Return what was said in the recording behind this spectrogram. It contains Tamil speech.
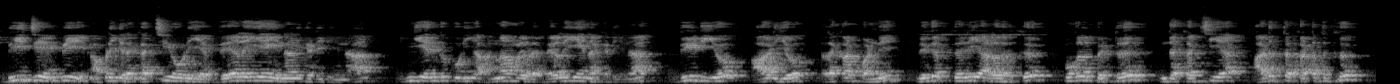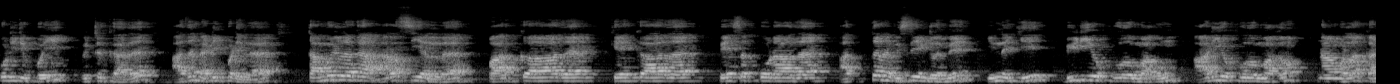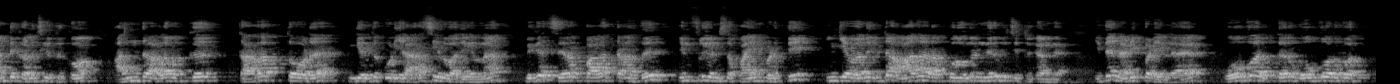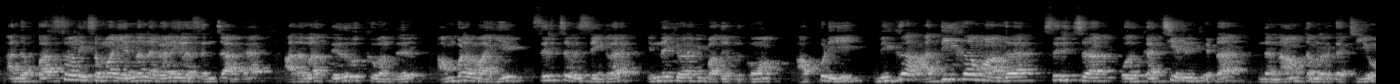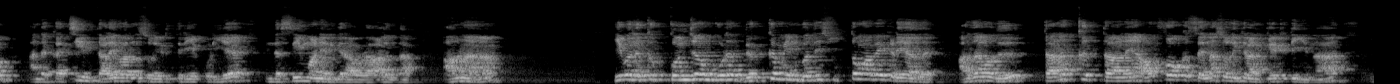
பிஜேபி அப்படிங்கிற கட்சியோடைய வேலையே என்னன்னு கேட்டீங்கன்னா இங்கே இருக்கக்கூடிய அண்ணாமலையோட வேலையே என்ன கேட்டீங்கன்னா வீடியோ ஆடியோ ரெக்கார்ட் பண்ணி மிகப்பெரிய அளவிற்கு புகழ் பெற்று இந்த கட்சியை அடுத்த கட்டத்துக்கு கூட்டிட்டு போய் விட்டுருக்காரு. அதன் அடிப்படையில் தமிழக அரசியல்ல பார்க்காத கேட்காத பேசக்கூடாத அத்தனை விஷயங்களுமே இன்னைக்கு வீடியோ பூர்வமாகவும் ஆடியோ பூர்வமாகவும் நாமெல்லாம் கண்டு கழிச்சுக்கிட்டு இருக்கோம். அந்த அளவுக்கு தரத்தோட இங்க இருக்கக்கூடிய அரசியல்வாதிகள்லாம் மிக சிறப்பாக தனது இன்ஃப்ளூயன்ஸை பயன்படுத்தி இங்க வந்துகிட்டு ஆதாரப்பூர்வங்கள் நிரூபிச்சிட்டு இருக்காங்க இதன் அடிப்படையில ஒவ்வொருத்தர் ஒவ்வொரு அந்த பர்சனலிசமா என்னென்ன வேலைகளை செஞ்சாங்க அதெல்லாம் தெருவுக்கு வந்து அம்பலமாகி சிரிச்ச விஷயங்களை இன்னைக்கு வரைக்கும் பார்த்துட்டு இருக்கோம். அப்படி மிக அதிகமாக சிரிச்ச ஒரு கட்சி எதுன்னு கேட்டா இந்த நாம் தமிழர் கட்சியும் அந்த கட்சியின் தலைவர்னு சொல்லிட்டு தெரியக்கூடிய இந்த சீமான் என்கிற அவர் ஆளுந்தான் ஆனா இவனுக்கு கொஞ்சம் கூட வெக்கம் என்பது சுத்தமாவே கிடையாது. அதாவது தனக்குத்தானே அஃபோக்கஸ் என்ன சொல்லிக்கிறான்னு கேட்டுட்டீங்கன்னா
